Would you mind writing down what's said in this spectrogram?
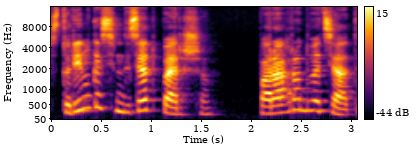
Сторінка 71. Параграф 20.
